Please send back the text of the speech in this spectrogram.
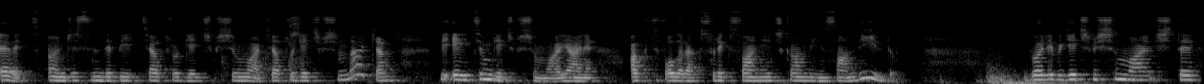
evet öncesinde bir tiyatro geçmişim var. Tiyatro geçmişim derken bir eğitim geçmişim var. Yani aktif olarak sürekli sahneye çıkan bir insan değildim. Böyle bir geçmişim var. İşte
